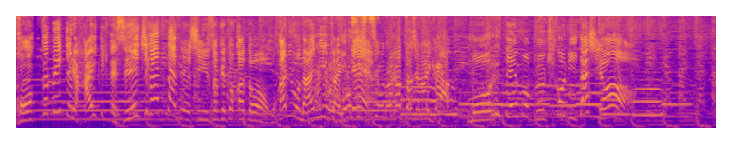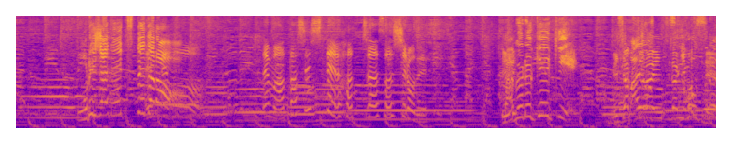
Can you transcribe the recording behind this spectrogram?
コックピットに入ってきてすれ違ったんだよ。新ソケとかと。他にも何人かいて。必要なかったじゃないか。モルテンも武器庫にいたしよ。俺じゃねえっつってんだろ！でも私視点はっちゃんさん白で。すダブルケーキ。めちゃくちゃラインつなぎますね。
